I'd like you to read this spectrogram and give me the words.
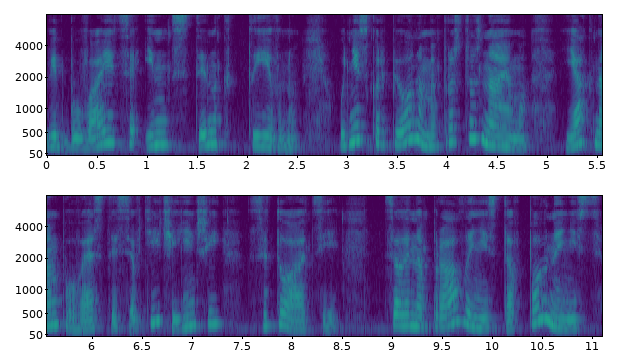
відбувається інстинктивно. У дні Скорпіона ми просто знаємо, як нам повестися в тій чи іншій ситуації. Целенаправленість та впевненість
